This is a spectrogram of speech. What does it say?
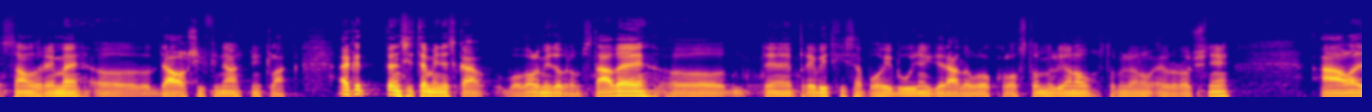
samozrejme ďalší finančný tlak. Aj keď ten systém je dneska vo veľmi dobrom stave, tie priebytky sa pohybujú niekde radovo okolo 100 miliónov, 100 miliónov eur ročne, ale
